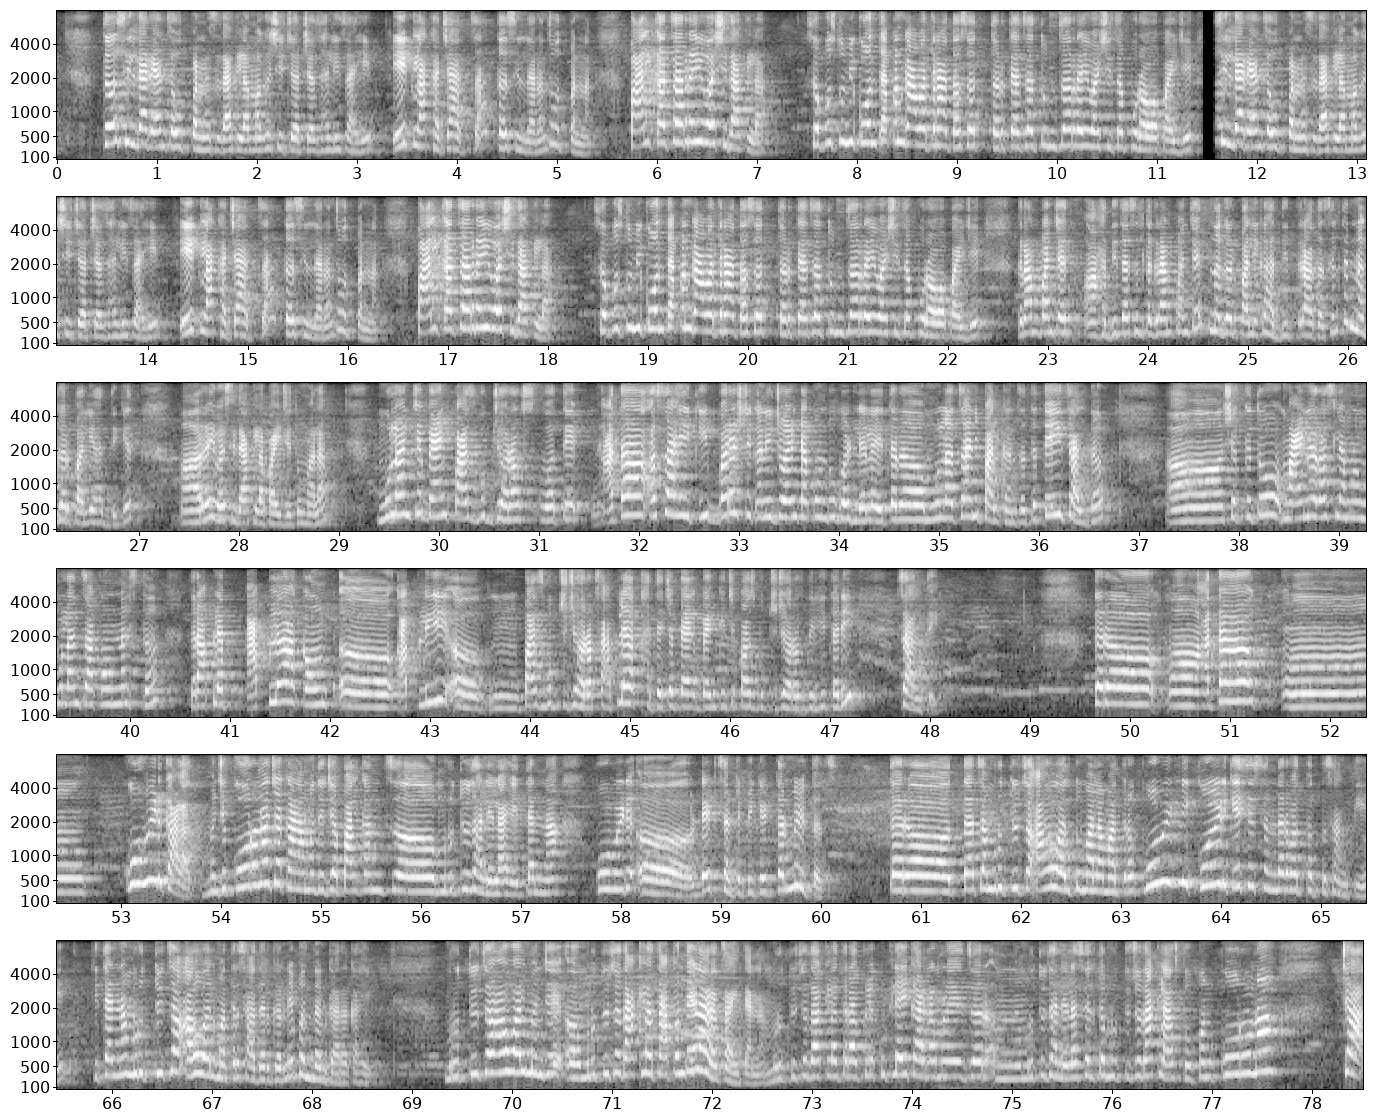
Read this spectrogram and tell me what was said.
तहसीलदार यांचा उत्पन्नाचा दाखला मगाशी चर्चा झालीच आहे. एक लाखाच्या आजचा तहसीलदारांचं उत्पन्न. पालकाचा रहिवाशी दाखला. सपोज तुम्ही कोणत्या पण गावात राहत असत तर त्याचा तुमचा रहिवाशीचा पुरावा पाहिजे. तहसीलदार यांचा उत्पन्नाचा दाखला मगाशी चर्चा झालीच आहे. एक लाखाच्या आजचा तहसीलदारांचं उत्पन्न. पालकाचा रहिवाशी दाखला. सपोज तुम्ही कोणत्या पण गावात राहत असत तर त्याचा तुमचा रहिवाशीचा पुरावा पाहिजे. ग्रामपंचायत हद्दीत असेल तर ग्रामपंचायत नगरपालिका हद्दीत राहत असेल तर नगरपालिका हद्दीकेत रहिवासी दाखला पाहिजे तुम्हाला. मुलांचे बँक पासबुक झेरॉक्स व ते आता असं आहे की बऱ्याच ठिकाणी जॉईंट अकाउंट उघडलेलं आहे तर मुलाचं आणि पालकांचं तर तेही चालतं. शक्यतो मायनर असल्यामुळे मुलांचं अकाउंट नसतं. तर आपल्या आपलं अकाउंट आपली पासबुकची झेरॉक्स आपल्या खात्याच्या बँक बँकेची पासबुकची झेरॉक्स दिली तरी चालते. तर आता कोविड काळात म्हणजे कोरोनाच्या काळामध्ये ज्या पालकांचं मृत्यू झालेला आहे त्यांना कोविड डेथ सर्टिफिकेट तर मिळतंच. तर त्याचा मृत्यूचा अहवाल तुम्हाला मात्र कोविडनी कोविड केसेस संदर्भात फक्त सांगते की त्यांना मृत्यूचा अहवाल मात्र सादर करणे बंधनकारक आहे. मृत्यूचा अहवाल म्हणजे मृत्यूचा दाखला तर आपण देणारच आहे त्यांना. मृत्यूचा दाखला तर आपल्या कुठल्याही कारणामुळे जर मृत्यू झालेला असेल तर मृत्यूचा दाखला असतो पण कोरोनाच्या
